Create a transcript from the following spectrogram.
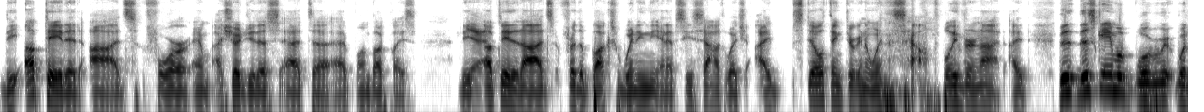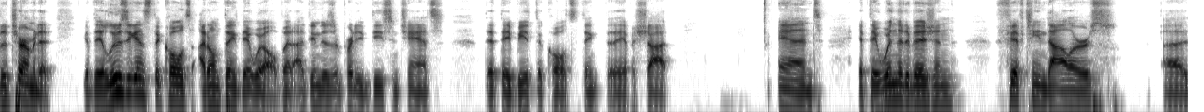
the updated odds for, and I showed you this at uh, at one buck place the yeah. updated odds for the Bucs winning the NFC South, which I still think they're going to win the South. Believe it or not, I th- this game will, will, will, determine it. If they lose against the Colts, I don't think they will, but I think there's a pretty decent chance that they beat the Colts. Think that they have a shot, and if they win the division, fifteen dollars uh,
